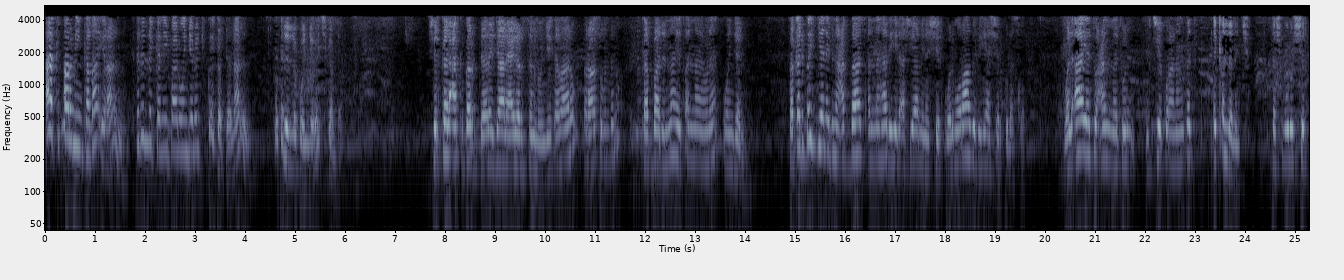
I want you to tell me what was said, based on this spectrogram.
አክበር ሚን ከባኢር አይደል? ትልልቅ ከሚባሉ ወንጀሎች እኮ ይከብዳል አይደል? ከትልልቅ ወንጀሎች ይከብዳል። ሽርከል አክበር ደረጃ ላይ አይደርስም ነው እንጂ የተባለው ራሱ ምንድነው ከባድና የጸና የሆነ ወንጀል ነው። فقد بين ابن عباس أن هذه الأشياء من الشرك والمراد به الشرك الأصغر والآية عامة እቺ የቁርአን አንቀጽ ጥቅል ነች ተሽሙሉ الشرك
